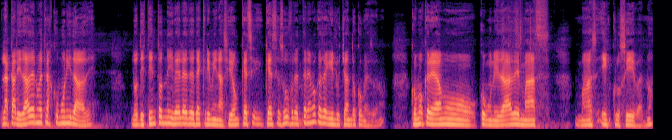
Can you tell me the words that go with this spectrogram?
la calidad de nuestras comunidades, los distintos niveles de discriminación que, que se sufren, tenemos que seguir luchando con eso, ¿no? ¿Cómo creamos comunidades más, más inclusivas, ¿no?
